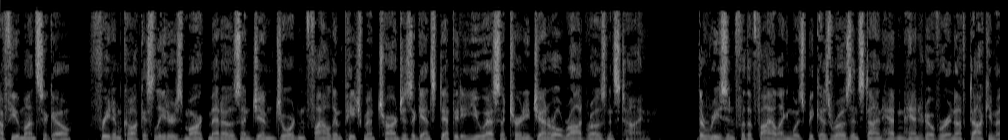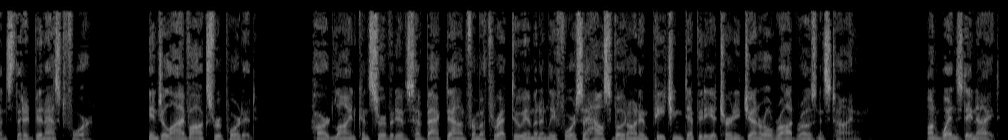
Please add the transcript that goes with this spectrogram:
A few months ago, Freedom Caucus leaders Mark Meadows and Jim Jordan filed impeachment charges against Deputy U.S. Attorney General Rod Rosenstein. The reason for the filing was because Rosenstein hadn't handed over enough documents that had been asked for. In July Vox reported, Hardline conservatives have backed down from a threat to imminently force a House vote on impeaching Deputy Attorney General Rod Rosenstein. On Wednesday night,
